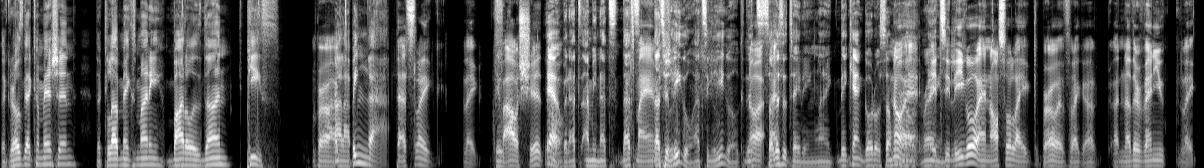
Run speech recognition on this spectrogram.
The girls get commission. The club makes money. Bottle is done. Peace. Bro, I, that's like like They- foul shit. Yeah, but that's. I mean, that's that's Miami That's shit. illegal. That's illegal. No, it's I- soliciting. like they can't go to somewhere no, else, right? it's illegal, and also like, bro, if like a another venue like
